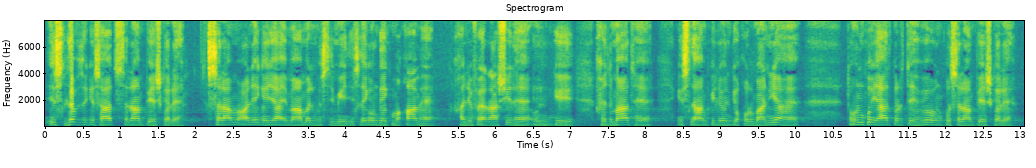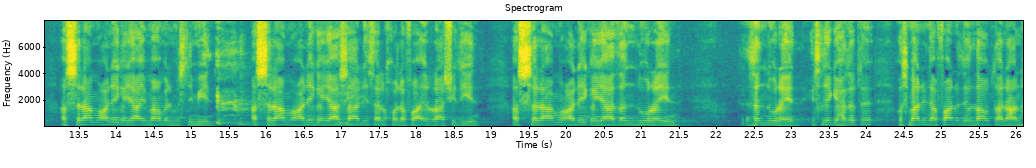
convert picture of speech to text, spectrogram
اس لفظ کے ساتھ سلام پیش کریں۔ السلام علیکم یا امام المسلمین۔ اس لیے کہ ان کا ایک مقام ہے، خلیفہ راشد ہیں، ان کی خدمات ہیں، اسلام کے لیے ان کی قربانیاں ہیں۔ تو ان کو یاد کرتے ہوئے ان کو سلام پیش کریں۔ السلام علیکم یا امام المسلمین. السلام علیکم یا ثالث الخلفاء الراشدین. السلام علیکم یا ذن نورین ذن نورین اس لیے کہ حضرت عثمان بن عفان رضی اللہ تعالیٰ عنہ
